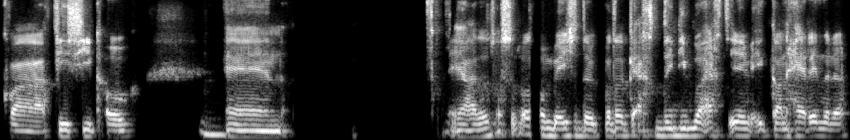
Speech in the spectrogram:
qua fysiek ook. Mm. En ja, dat was, dat was een beetje de, wat ik echt, die, die me echt ik kan herinneren.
